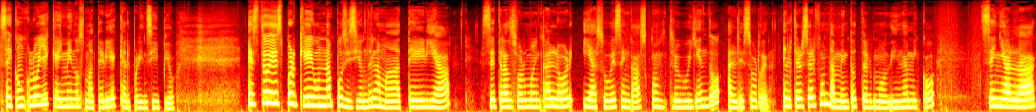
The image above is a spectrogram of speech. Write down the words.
se concluye que hay menos materia que al principio. Esto es porque una posición de la materia se transformó en calor y a su vez en gas, contribuyendo al desorden. El tercer fundamento termodinámico señala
